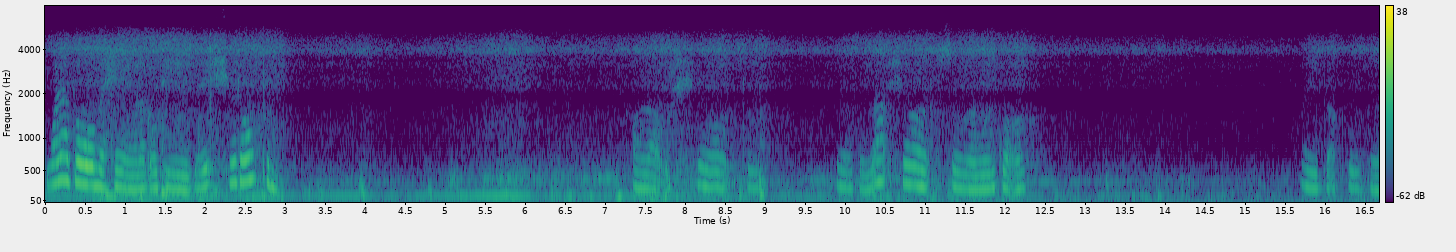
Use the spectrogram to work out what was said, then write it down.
When I go over here, when I go to use it, it should open. Oh, that was short. So, yeah, so that short. So then we've got to way back over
